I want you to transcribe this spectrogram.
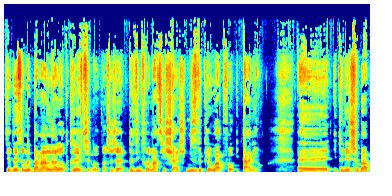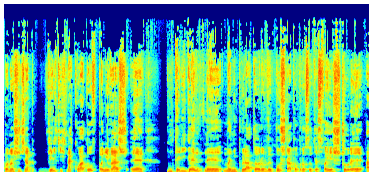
z jednej strony banalny, ale odkrywczy, no, znaczy, że dezinformację siać niezwykle łatwo i tanio. E, I tu nie trzeba ponosić wielkich nakładów, ponieważ e, inteligentny manipulator wypuszcza po prostu te swoje szczury, a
